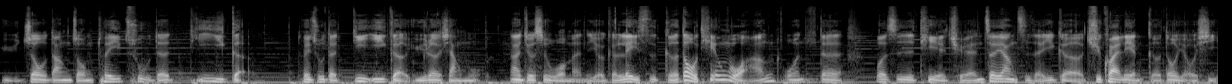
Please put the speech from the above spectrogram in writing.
宇宙当中推出的第一个推出的第一个娱乐项目，那就是我们有一个类似格斗天王我的或是铁拳这样子的一个区块链格斗游戏，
